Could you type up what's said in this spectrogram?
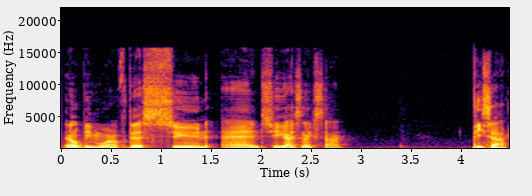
There'll be more of this soon, and see you guys next time. Peace out.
